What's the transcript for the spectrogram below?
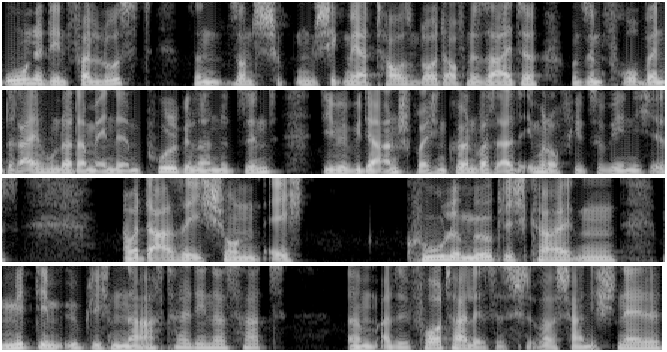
ohne den Verlust. Sonst schicken wir ja tausend Leute auf eine Seite und sind froh, wenn 300 am Ende im Pool gelandet sind, die wir wieder ansprechen können, was halt immer noch viel zu wenig ist. Aber da sehe ich schon echt coole Möglichkeiten mit dem üblichen Nachteil, den das hat. Ähm, also die Vorteile, es ist wahrscheinlich schnell,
